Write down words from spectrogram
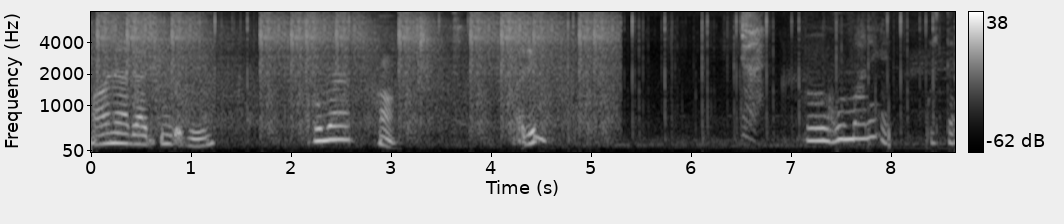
Mana ada hantu kat sini? Rumah. Ha. Tak ada. Uh, rumah ni? Ustaz.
